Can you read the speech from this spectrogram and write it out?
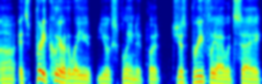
Uh, it's pretty clear the way you, you explained it, but just briefly, I would say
